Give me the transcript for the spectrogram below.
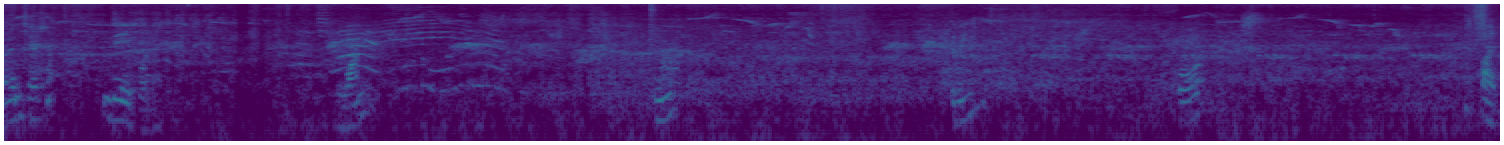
അതിനുശേഷം ഇതേപോലെ. One two three four five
